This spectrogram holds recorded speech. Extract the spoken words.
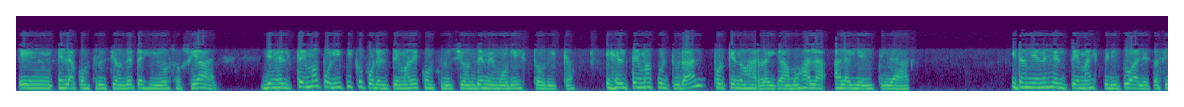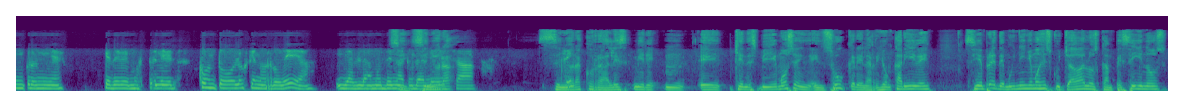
en, en la construcción de tejido social. Y es el tema político por el tema de construcción de memoria histórica. Es el tema cultural porque nos arraigamos a la, a la identidad. Y también es el tema espiritual, esa sincronía que debemos tener con todo lo que nos rodea. Y hablamos de naturaleza. Señora, Corrales, mire, mm, eh, quienes vivimos en, en Sucre, en la región Caribe, Siempre desde muy niño hemos escuchado a los campesinos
